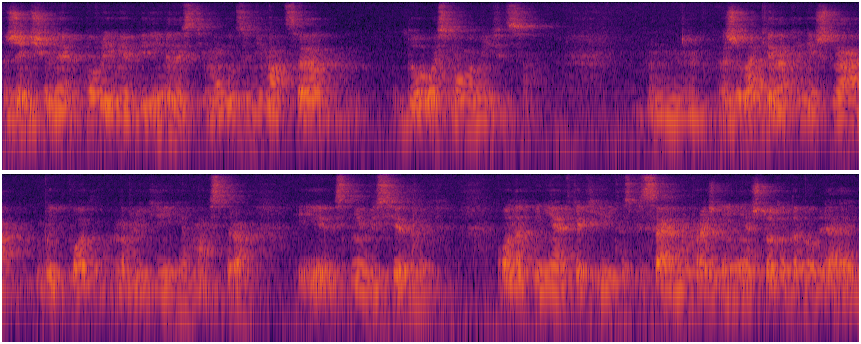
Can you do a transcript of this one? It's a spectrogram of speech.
Женщины во время беременности могут заниматься до восьмого месяца. Желательно, конечно, быть под наблюдением мастера и с ним беседовать. Он отменяет какие-то специальные упражнения, что-то добавляет,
